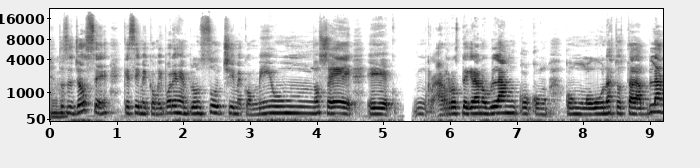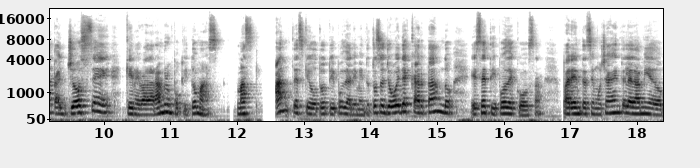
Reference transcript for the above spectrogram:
Entonces yo sé que si me comí, por ejemplo, un sushi, me comí un, no sé, eh, arroz de grano blanco con, con unas tostadas blancas, yo sé que me va a dar hambre un poquito más, más antes que otro tipo de alimento. Entonces yo voy descartando ese tipo de cosas. Paréntesis, mucha gente le da miedo,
